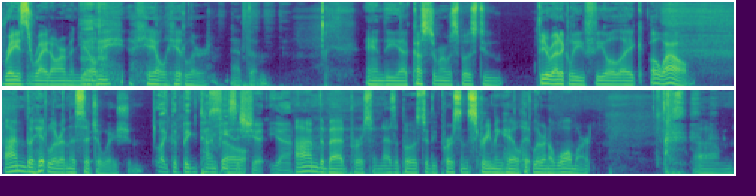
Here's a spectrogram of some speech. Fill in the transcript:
raised the right arm and yelled Mhm. "Hail Hitler" at them. And the uh, customer was supposed to theoretically feel like, "Oh wow, I'm the Hitler in this situation." like the big time piece of shit. Yeah. I'm the bad person as opposed to the person screaming "Hail Hitler" in a Walmart. um,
